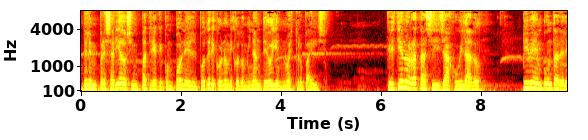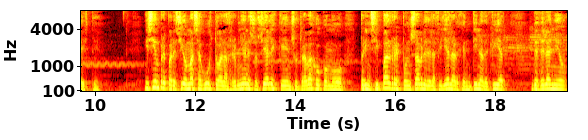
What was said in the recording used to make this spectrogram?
del empresariado sin patria que compone el poder económico dominante hoy en nuestro país. Cristiano Ratazzi, ya jubilado, vive en Punta del Este y siempre pareció más a gusto a las reuniones sociales que en su trabajo como principal responsable de la filial argentina de Fiat desde el año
